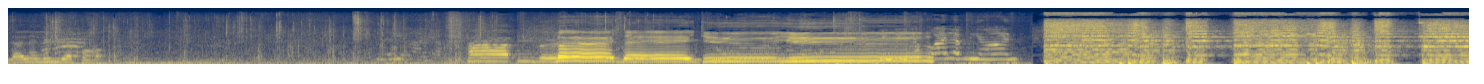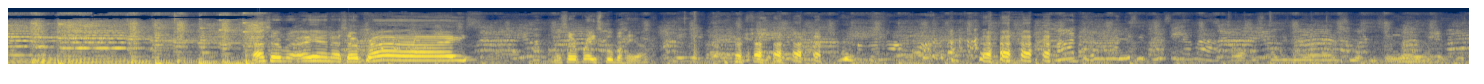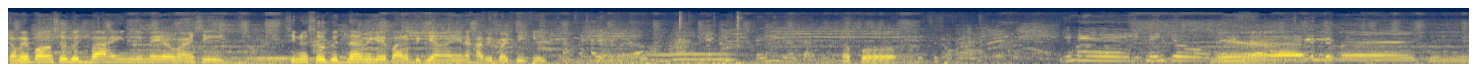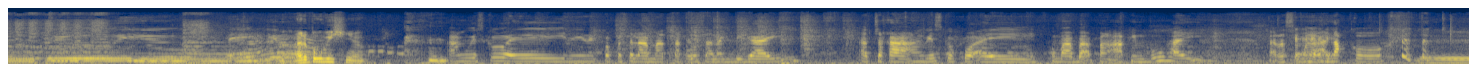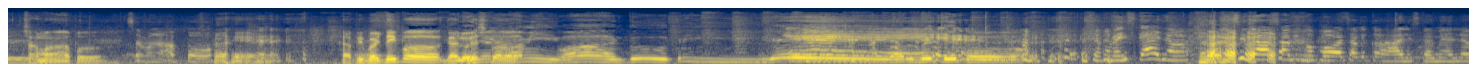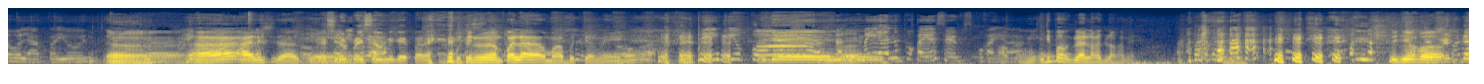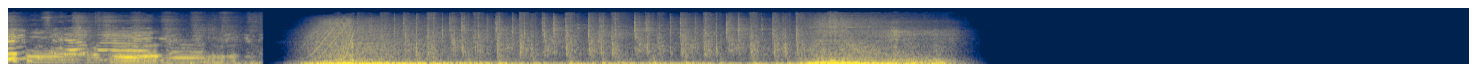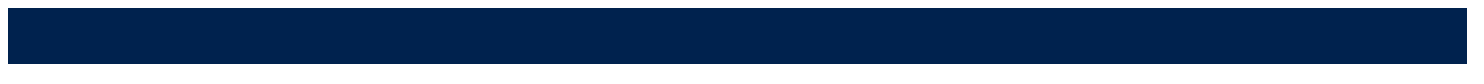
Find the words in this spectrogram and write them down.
Lala Lilia po. Happy Birthday to Hindi niya you. po alam yun. Ah, sur- ayan na, surprise! Na-surprise po ba kayo? Hindi niya po alam yun. Mga taga-munisipyo sila ba? Office po ni Kami po ang sugod bahay ni Mayor Marcy. Sinusugod namin kayo para bigyan kayo ng happy birthday cake. Opo. Yay! Thank you! Happy birthday to you. Thank you! Ano pong wish nyo? Ang wish ko ay nagpapasalamat ako sa nagbigay. At saka ang wish ko po ay umaba pang aking buhay para sa mga anak ko, Sa mga apo. sa mga apo. Happy birthday po. God Blow bless po. Mami. One, two, three. Yay! Happy birthday po. Surprise ka, no? Kasi sabi ko po, sabi ko, alis kami. Ala, wala pa yun. Ah, ah, alis na. Kaya sinurprise namin kayo pala. Buti na lang pala, umabot kami. Oo nga. Thank you po. Sige. May ano po kayo? Service po kayo? Hindi po, maglalakad lang kami. Sige po. Birthday po. Salamat. Diba?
